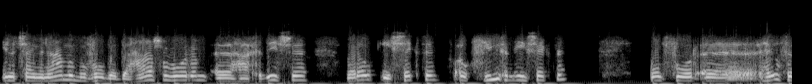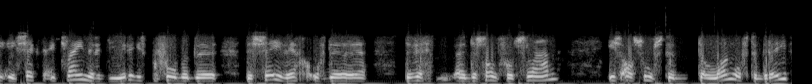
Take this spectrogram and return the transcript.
En dat zijn met name bijvoorbeeld de hazelworm, eh hagedissen, maar ook insecten, ook vliegende insecten. Want voor eh, heel veel insecten en kleinere dieren is bijvoorbeeld de, de zeeweg of de, de weg, eh, de Zandvoortslaan, is al soms te, te lang of te breed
